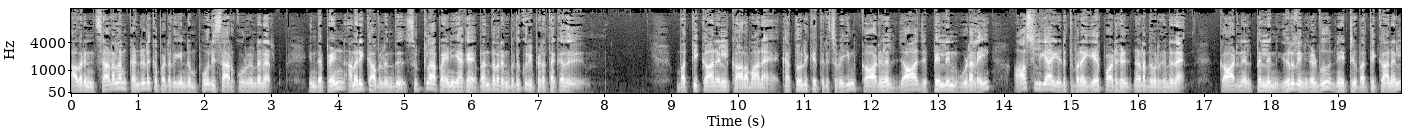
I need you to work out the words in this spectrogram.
அவரின் சடலம் கண்டெடுக்கப்பட்டது என்றும் போலீசார் கூறுகின்றனர். இந்த பெண் அமெரிக்காவிலிருந்து சுற்றுலா பயணியாக வந்தவர் என்பது குறிப்பிடத்தக்கது. வத்திக்கானில் காலமான கத்தோலிக்க திருச்சபையின் கார்டினல் ஜார்ஜ் பெல்லின் உடலை ஆஸ்திரேலியா எடுத்து வர ஏற்பாடுகள் நடந்து வருகின்றன. கார்டினல் பெல்லின் இறுதி நிகழ்வு நேற்று வத்திக்கானில்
